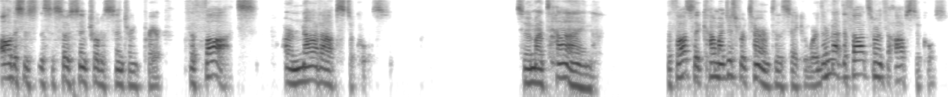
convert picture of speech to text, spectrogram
oh, this is, this is so central to centering prayer. The thoughts are not obstacles. So in my time, the thoughts that come, I just return to the sacred word. They're not, the thoughts aren't the obstacles.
